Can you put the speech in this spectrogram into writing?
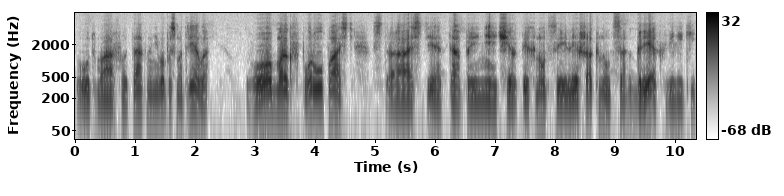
Тут Марфа так на него посмотрела, в обморок впору упасть. Страсть это при ней чертыхнуться или шакнуться. Грех великий.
